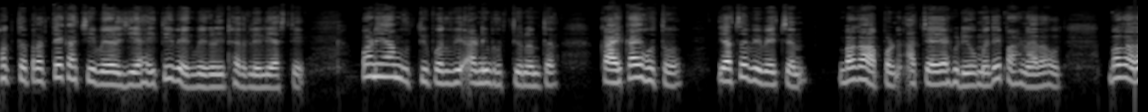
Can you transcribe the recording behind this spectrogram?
फक्त प्रत्येकाची वेळ जी आहे ती वेगवेगळी ठरलेली असते. पण या मृत्यूपूर्वी आणि मृत्यूनंतर काय काय होतं याचं विवेचन बघा आपण आजच्या या व्हिडिओमध्ये पाहणार आहोत. बघा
